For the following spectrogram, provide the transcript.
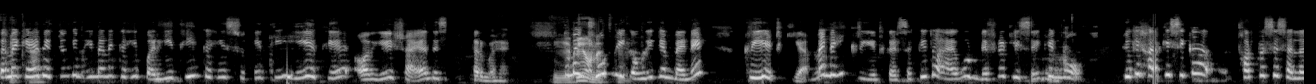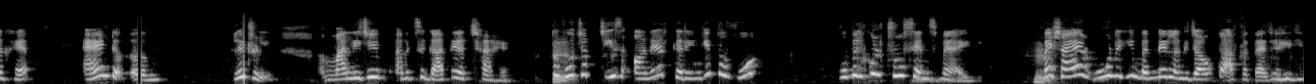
तो मैं कह देती हूँ कि भाई मैंने कहीं पढ़ी थी कहीं सुनी थी ये थे और ये शायद इस धर्म है। तो मैं झूठ नहीं कहूँगी कि मैंने क्रिएट किया। मैं नहीं क्रिएट कर सकती तो आई वुड डेफिनेटली से कि नो क्योंकि हर किसी का थॉट प्रोसेस अलग है। एंड लिटरली मान लीजिए अमित से गाते अच्छा है तो वो हम्म। जब चीज़ ऑनर करेंगे तो वो वो बिल्कुल ट्रू सेंस में आएगी। हम्म। मैं शायद वो नहीं बनने लग जाऊँ तो आफत आ जाएगी।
